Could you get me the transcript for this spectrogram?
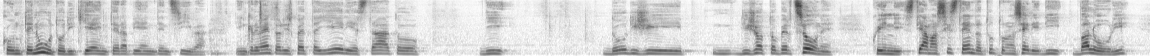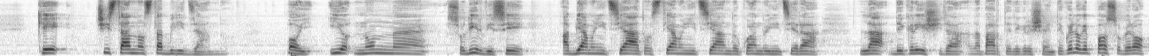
contenuto di chi è in terapia intensiva. L'incremento rispetto a ieri è stato di 12-18 persone quindi stiamo assistendo a tutta una serie di valori che ci stanno stabilizzando. Poi io non eh, so dirvi se abbiamo iniziato, stiamo iniziando, quando inizierà la decrescita, la parte decrescente. Quello che posso però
